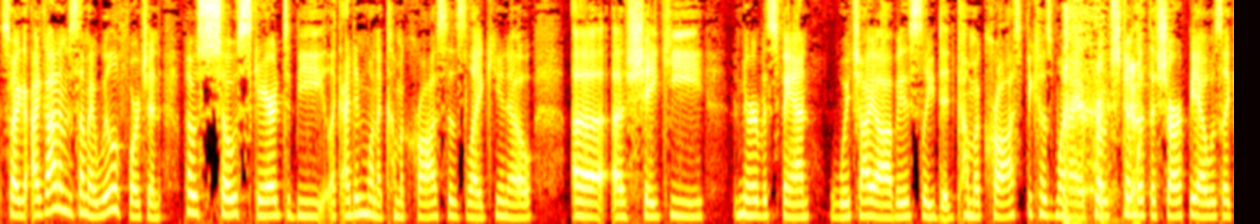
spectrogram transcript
So I, I got him to sign my Wheel of Fortune, but I was so scared to be like I didn't want to come across as like you know a, a shaky, nervous fan, which I obviously did come across because when I approached him Yeah. with a sharpie, I was like,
